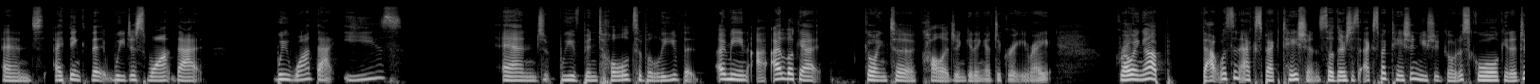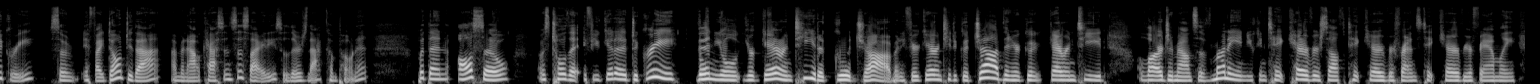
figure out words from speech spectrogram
And I think that we just want that we want that ease and we've been told to believe that I mean, I look at going to college and getting a degree, right? Growing up, that was an expectation. So there's this expectation you should go to school, get a degree. So if I don't do that, I'm an outcast in society. So there's that component. But then also, I was told that if you get a degree, then you'll you're guaranteed a good job. And if you're guaranteed a good job, then you're guaranteed large amounts of money and you can take care of yourself, take care of your friends, take care of your family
